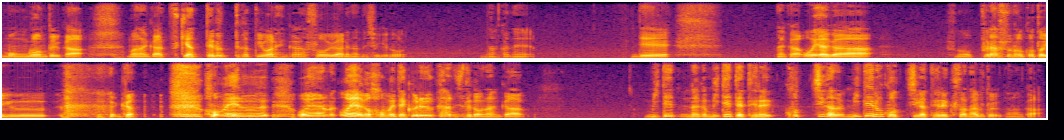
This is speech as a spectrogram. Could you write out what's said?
文言というか、まあなんか付き合ってるとかって言われへんからそういうあれなんでしょうけど、なんかね。で、なんか親が、その、プラスのこと言う、なんか、褒める、親、親が褒めてくれる感じとかもなんか、見て、なんか見てて照れ、こっちが、見てるこっちが照れくさなるというかなんか、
